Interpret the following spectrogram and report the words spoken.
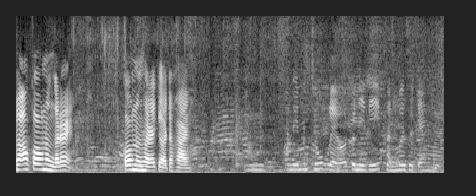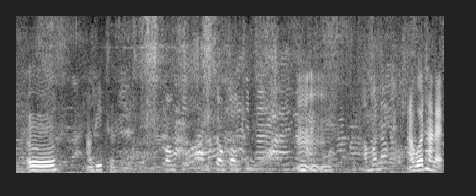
แล้วเอากล้องหนึ่งก็ได้กล้องหนึ่งเท่าไรจอจะขาย อันอันนี้มันชุกแล้ว ตัวนี้ดีขันมือสแกงมาเออ เอาดิบสิกองสิบสองกองสิบห้า อืมอืมอืม เอามาเนาะเอาเบิดหั่นแหละ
